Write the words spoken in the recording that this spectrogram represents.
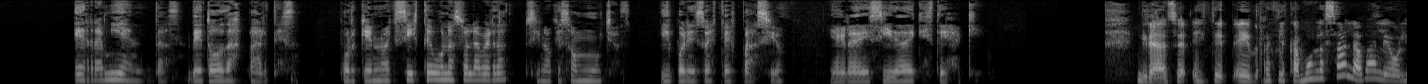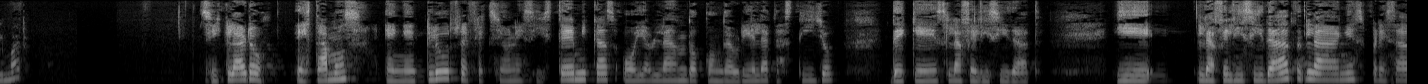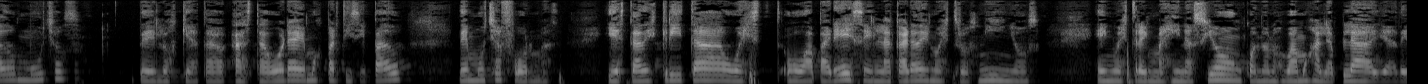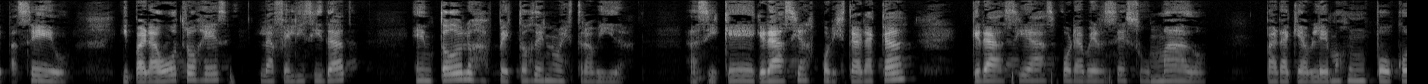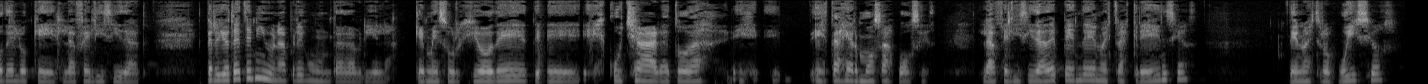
herramientas de todas partes, porque no existe una sola verdad, sino que son muchas. Y por eso este espacio. Y agradecida de que estés aquí. Gracias. Este, eh, la sala, ¿vale, Olimar? Sí, claro. Estamos en el Club Reflexiones Sistémicas, hoy hablando con Gabriela Castillo de qué es la felicidad. Y la felicidad la han expresado muchos de los que hasta, hasta ahora hemos participado de muchas formas. Y está descrita o, es- o aparece en la cara de nuestros niños, en nuestra imaginación cuando nos vamos a la playa de paseo. Y para otros es la felicidad en todos los aspectos de nuestra vida. Así que gracias por estar acá, gracias por haberse sumado para que hablemos un poco de lo que es la felicidad. Pero yo te tenía una pregunta, Gabriela, que me surgió de, de escuchar a todas eh, eh, estas hermosas voces. La felicidad depende de nuestras creencias, de nuestros juicios,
